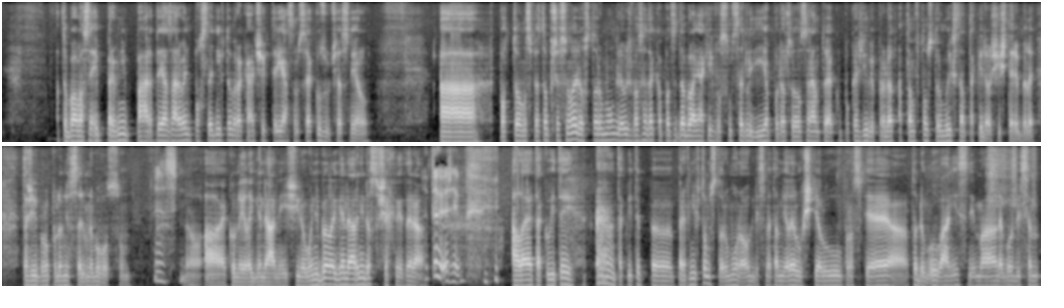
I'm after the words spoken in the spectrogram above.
A to byla vlastně i první party a zároveň poslední v tom Rokáči, který já jsem se jako zúčastnil. A Potom jsme to přesunuli do Stormu, kde už vlastně ta kapacita byla nějakých 800 lidí a podařilo se nám to jako po každý vyprodat a tam v tom Stormu jich snad taky další čtyři byly. Takže jich bylo podle mě 7 nebo 8. Jasně. No a jako nejlegendárnější, no oni byli legendární dost všechny teda. To věřím. Ale takový ty, takový ty první v tom Stormu, no, kdy jsme tam měli luštělu prostě a to domluvání s nima, nebo když jsem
